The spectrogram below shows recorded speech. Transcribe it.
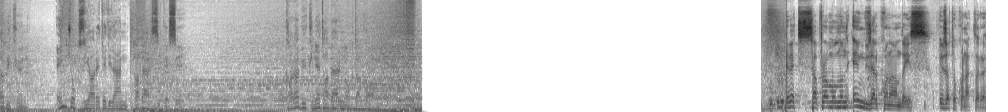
Karabük'ün en çok ziyaret edilen haber sitesi. karabüknethaber.com Evet, Safranbolu'nun en güzel konağındayız. Özato konakları.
